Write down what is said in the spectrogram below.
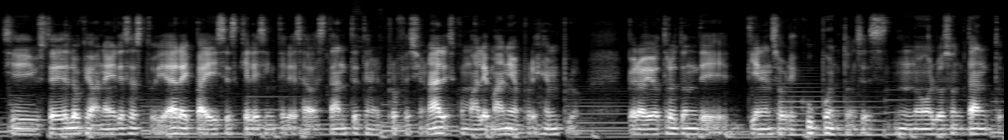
si ustedes lo que van a ir es a estudiar, hay países que les interesa bastante tener profesionales, como Alemania, por ejemplo, pero hay otros donde tienen sobrecupo, entonces no lo son tanto.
